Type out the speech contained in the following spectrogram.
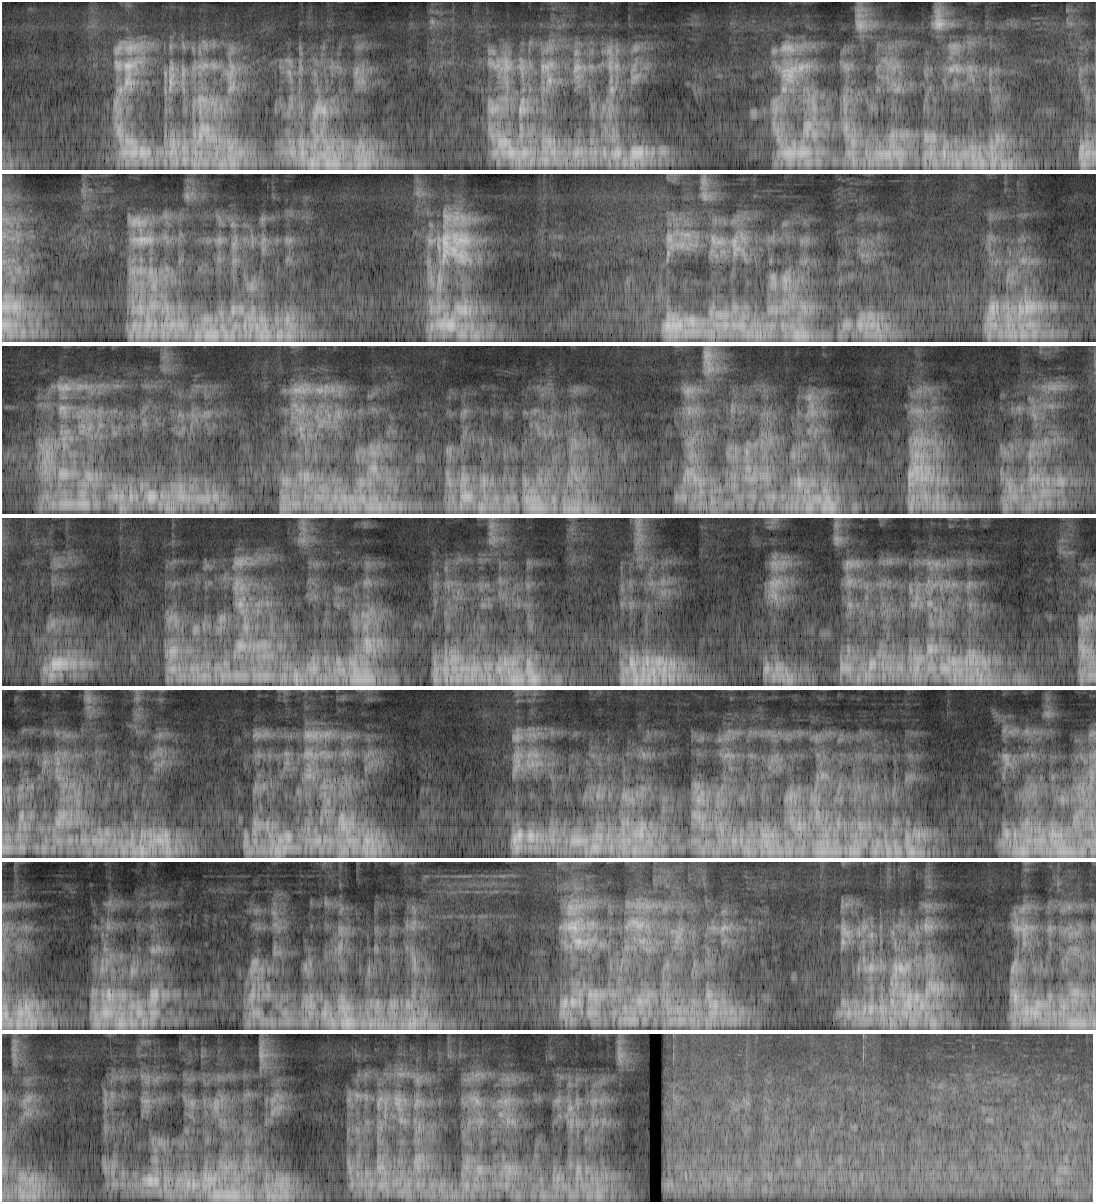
அதில் கிடைக்கப்பெறாதவர்கள் விடுபட்டு போனவர்களுக்கு அவர்கள் மனுக்களை மீண்டும் அனுப்பி அவையெல்லாம் அரசினுடைய பரிசீலனையில் இருக்கிறது. இருந்தாலும் நாங்கள்லாம் முதலமைச்சர் வேண்டுகோள் வைத்தது நம்முடைய இந்த இ சேவை மையத்தின் மூலமாக அனுப்பியதில் ஏற்பட்ட ஆங்காங்கே அமைந்திருக்கின்ற இ சேவை மையங்களில் தனியார் மையங்கள் மூலமாக மக்கள் தங்கள் மனுக்களை அனுப்பினார்கள். இது அரசின் மூலமாக அனுப்பப்பட வேண்டும். காரணம் அவர்கள் மனு முழு அதாவது முழுமை முழுமையாக பூர்த்தி செய்யப்பட்டிருக்கிறதா என்பதை உறுதி செய்ய வேண்டும். என்று சொல்லி இதில் சில பிரிவினருக்கு கிடைக்காமல் இருக்கிறது. அவர்களுக்கெல்லாம் கிடைக்க ஆவணம் செய்ய வேண்டும் என்று சொல்லி இப்போ அந்த விதிமுறையெல்லாம் தளர்த்தி மீதி இருக்கக்கூடிய விடுபட்டு போனவர்களுக்கும் நாம் மகளிர் உரிமை தொகை மாதம் ஆயிரம் ரூபாய் வழங்க வேண்டும் என்று இன்றைக்கு முதலமைச்சர் அவர்கள் ஆணையிட்டு தமிழகம் முழுக்க முகாம்கள் தொடர்ந்து நடைபெற்றுக் கொண்டிருக்கிறது தினமும். இதில் நம்முடைய பகுதியை பொறுத்தளவில் இன்றைக்கு விடுபட்டு போனவர்கள்லாம் மகளிர் உரிமை தொகையாக இருந்தாலும் சரி அல்லது முதியோர் உதவித்தொகையாக இருந்தாலும் சரி அல்லது கலைஞர் காப்பீட்டு திட்டம் ஏற்கனவே உங்களுக்கு தெரியும் நடைமுறையில் இருந்துச்சு Yeah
